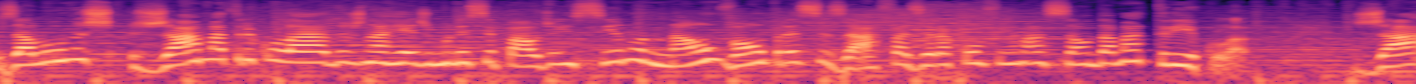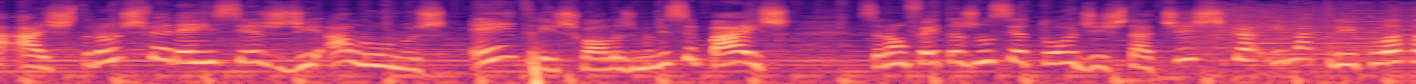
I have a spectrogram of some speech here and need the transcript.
Os alunos já matriculados na rede municipal de ensino não vão precisar fazer a confirmação da matrícula. Já as transferências de alunos entre escolas municipais serão feitas no setor de estatística e matrícula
